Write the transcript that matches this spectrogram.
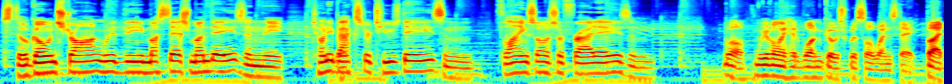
Still going strong with the Mustache Mondays and the Tony Baxter Tuesdays and Flying Saucer Fridays and, well, we've only had one Ghost Whistle Wednesday, but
